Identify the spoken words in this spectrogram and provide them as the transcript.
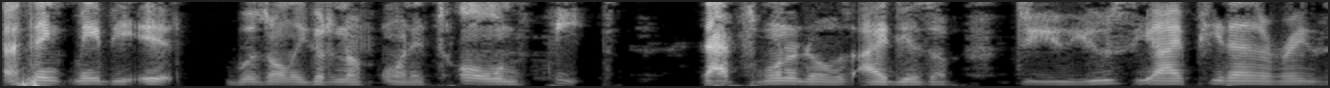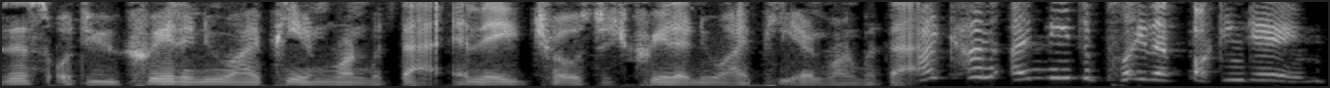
I think maybe it was only good enough on its own feet. That's one of those ideas of do you use the IP that already exists or do you create a new IP and run with that? And they chose to create a new IP and run with that. I kind I need to play that fucking game.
